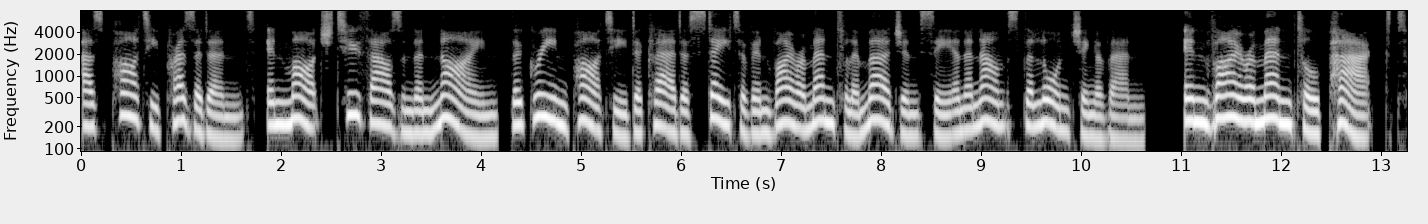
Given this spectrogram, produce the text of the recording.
as party president. In March 2009, the Green Party declared a state of environmental emergency and announced the launching of an environmental pact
